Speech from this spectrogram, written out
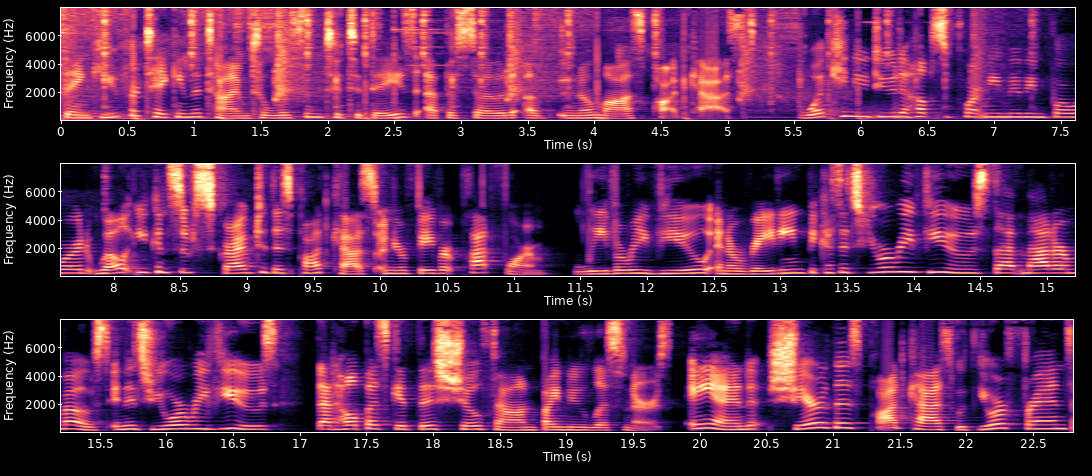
Thank you for taking the time to listen to today's episode of Uno Mas podcast. What can you do to help support me moving forward? Well, you can subscribe to this podcast on your favorite platform. Leave a review and a rating because it's your reviews that matter most. And it's your reviews that help us get this show found by new listeners. And share this podcast with your friends,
